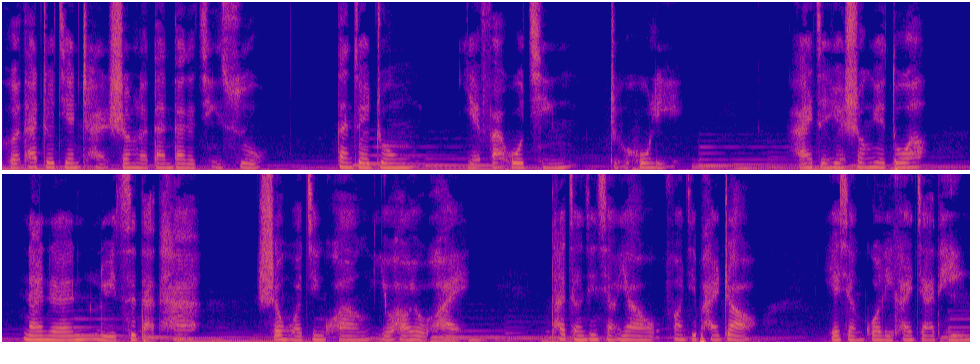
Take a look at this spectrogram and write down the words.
和他之间产生了淡淡的情愫，但最终也发乎情，止乎礼。孩子越生越多，男人屡次打他，生活境况有好有坏。他曾经想要放弃拍照，也想过离开家庭，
